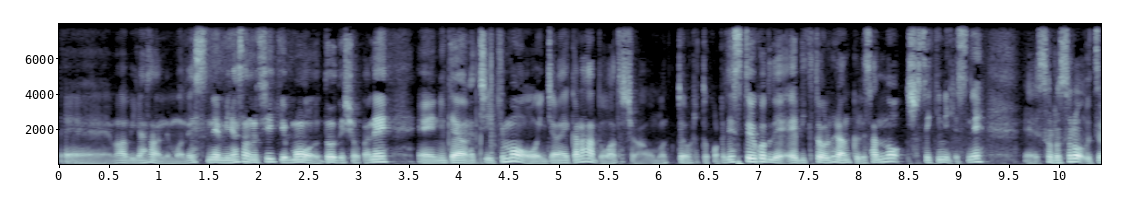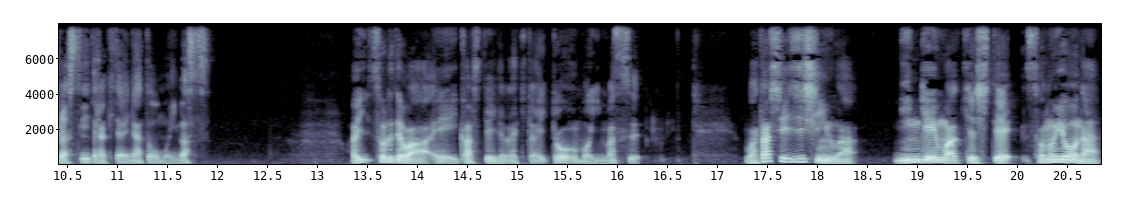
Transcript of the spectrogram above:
えー、まあ皆さんでもですね、皆さんの地域もどうでしょうかね、えー、似たような地域も多いんじゃないかなと私は思っておるところです。ということで、えビクトル・フランクルさんの書籍にですね、えー、そろそろ移らせていただきたいなと思います。はい、それでは、えー、行かせていただきたいと思います。私自身は人間は決してそのような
